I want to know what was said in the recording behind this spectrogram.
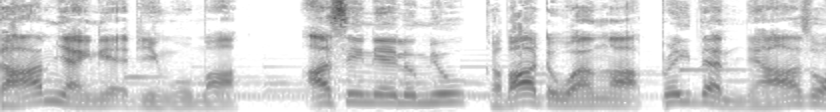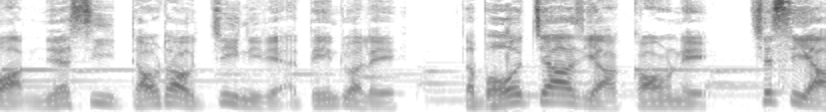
စားမြိုင်တဲ့အပြင်ကိုမှအာဆင်နယ်လိုမျိုးကမ္ဘာတဝန်းကပြည်သက်များစွာမျက်စိတောက်ထောက်ကြည့်နေတဲ့အသင်းအတွက်လည်းသဘောကျစရာကောင်းတဲ့ချစ်စရာ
